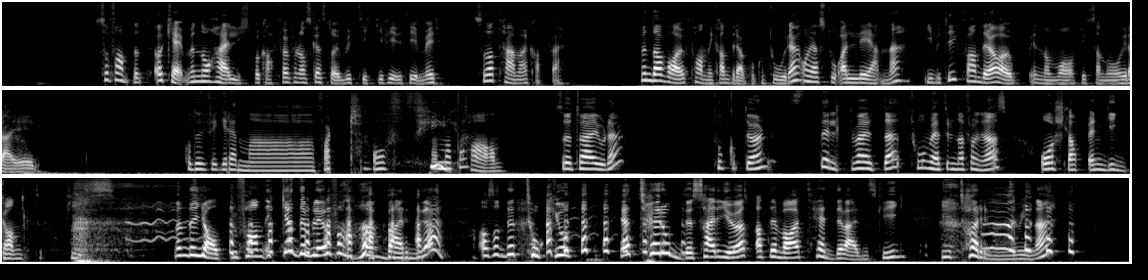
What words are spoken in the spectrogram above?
så fant jeg at ok, men nå har jeg lyst på kaffe, for nå skal jeg stå i butikk i fire timer. Så da tar jeg meg en kaffe. Men da var jo faen ikke Andrea på kontoret, og jeg sto alene i butikk, for Andrea var jo innom og fiksa noe greier. Og du fikk renna fart? Å, fy faen. Så vet du hva jeg gjorde? Tok opp døren, stelte meg ute, to meter unna Frogneras, og slapp en gigantfis. Men det hjalp jo faen ikke. Det ble jo faen verre. Altså, det tok jo Jeg trodde seriøst at det var tredje verdenskrig i tarmene mine.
